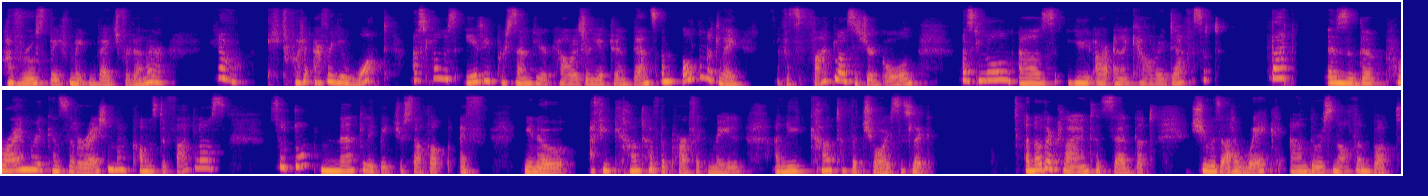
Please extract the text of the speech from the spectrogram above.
have roast beef, meat and veg for dinner. You know, eat whatever you want as long as 80% of your calories are nutrient dense. And ultimately, if it's fat loss is your goal, as long as you are in a calorie deficit, that is the primary consideration when it comes to fat loss. So don't mentally beat yourself up if, you know, if you can't have the perfect meal and you can't have the choice. It's like another client had said that she was at a wake and there was nothing but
